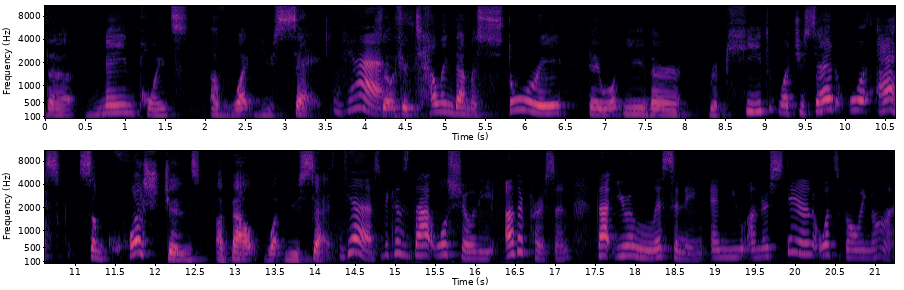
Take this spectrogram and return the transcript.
the main points of what you say. Yes. So if you're telling them a story, they will either repeat what you said or ask some questions about what you said. Yes, because that will show the other person that you're listening and you understand what's going on.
